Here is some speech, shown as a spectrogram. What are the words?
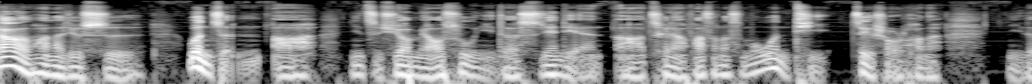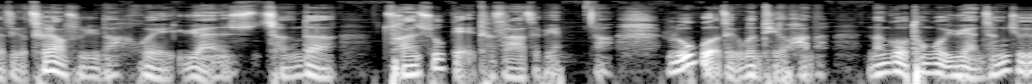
第二个的话呢，就是问诊啊，你只需要描述你的时间点啊，车辆发生了什么问题，这个时候的话呢，你的这个车辆数据呢会远程的传输给特斯拉这边啊。如果这个问题的话呢，能够通过远程就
